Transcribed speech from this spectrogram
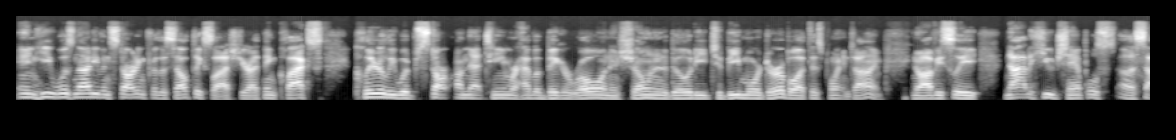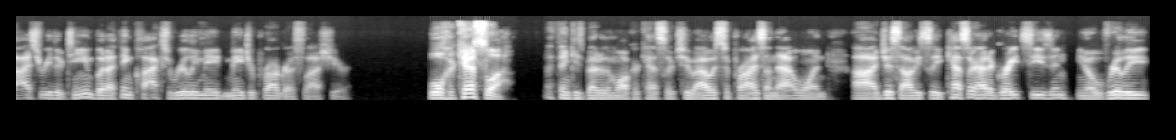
And he was not even starting for the Celtics last year. I think Clax clearly would start on that team or have a bigger role and has shown an ability to be more durable at this point in time. You know, obviously not a huge sample uh, size for either team, but I think Clax really made major progress last year. Walker Kessler. I think he's better than Walker Kessler too. I was surprised on that one. Uh, just obviously Kessler had a great season, you know, really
